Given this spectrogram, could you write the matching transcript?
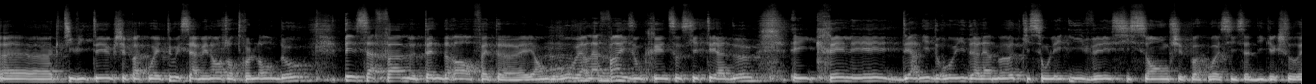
euh, activité je sais pas quoi et tout, et c'est un mélange entre Lando et sa femme Tendra en fait. Euh, Et en gros, vers la fin, ils ont créé une société à deux et ils créent les derniers droïdes à la mode qui sont les IV 600 ou je sais pas quoi, si ça te dit quelque chose,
